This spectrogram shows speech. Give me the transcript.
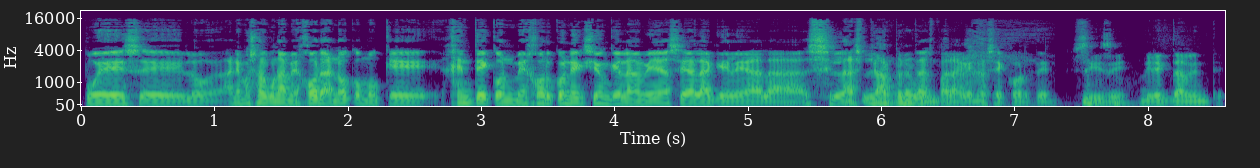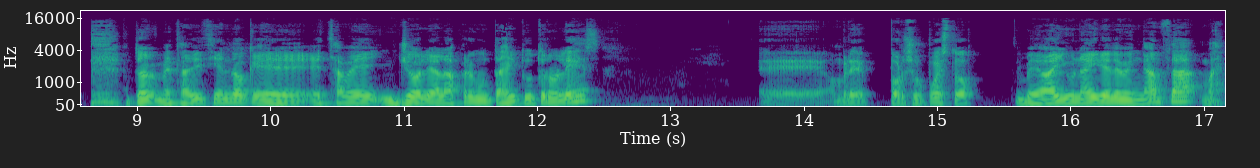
pues eh, lo- haremos alguna mejora, ¿no? Como que gente con mejor conexión que la mía sea la que lea las, las La preguntas pregunta. para que no se corten. Sí, sí, directamente. Entonces, me está diciendo que esta vez yo lea las preguntas y tú trolees. Eh, hombre, por supuesto. Veo ahí un aire de venganza. Bueno,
